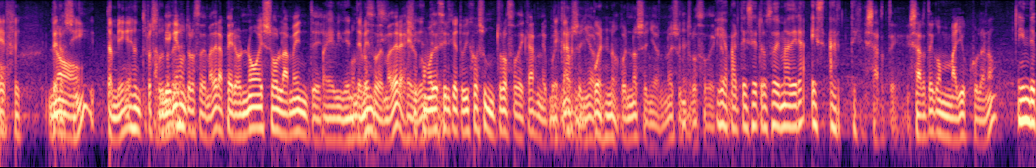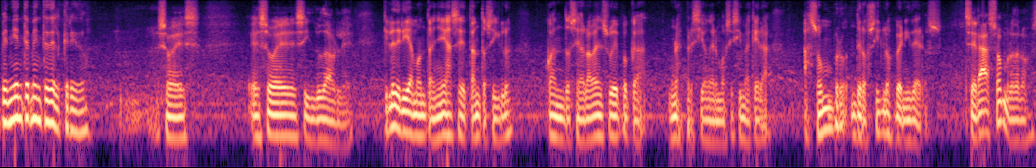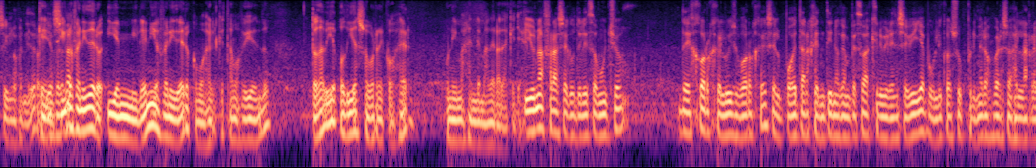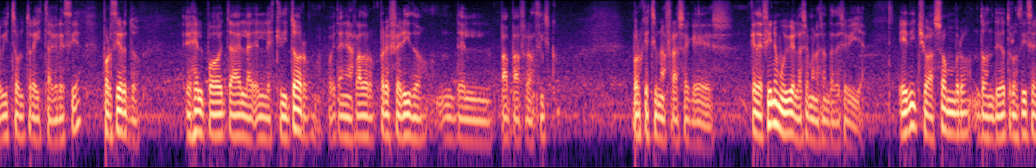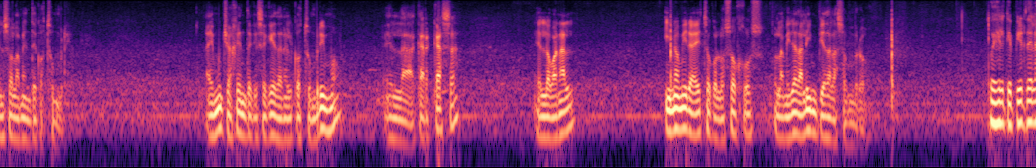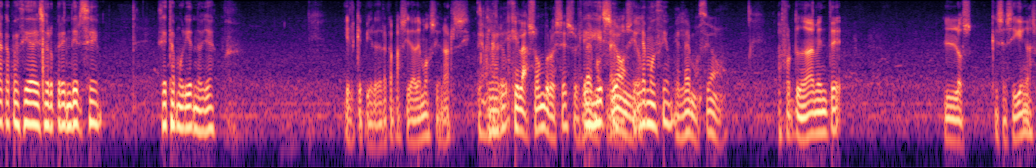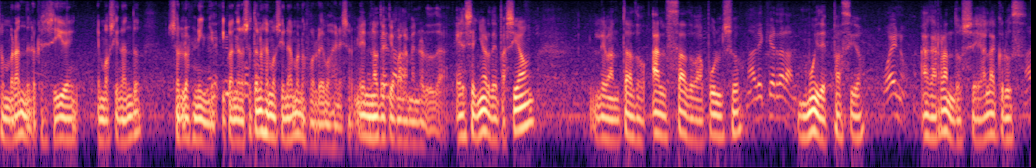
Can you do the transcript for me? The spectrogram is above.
Pero No. sí, también es un trozo También de es madera. un trozo de madera, pero no es solamente Evidentemente, un trozo de madera. Eso es como decir que tu hijo es un trozo de carne. Pues De carne, no, señor. pues no. Pues no, señor, no es un trozo de Y carne. aparte ese trozo de madera es arte, Es arte, es arte con mayúscula, ¿no? independientemente del credo. Eso es, eso es indudable. ¿Qué le diría a Montañés hace tantos siglos cuando se hablaba en su época una expresión hermosísima que era asombro de los siglos venideros? Será asombro de los siglos venideros. Que en siglos venideros y en milenios venideros, como es el que estamos viviendo, todavía podía sobrecoger una imagen de madera de aquella Y una frase que utilizo mucho de Jorge Luis Borges, el poeta argentino que empezó a escribir en Sevilla, publicó sus primeros versos en la revista ultraísta Grecia. Por cierto, es el poeta, el, el escritor, poeta y narrador preferido del Papa Francisco. Borges tiene una frase que es que define muy bien la Semana Santa de Sevilla. He dicho asombro donde otros dicen solamente costumbre. Hay mucha gente que se queda en el costumbrismo, en la carcasa, en lo banal, y no mira esto con los ojos, con la mirada limpia del asombro. Pues el que pierde la capacidad de sorprenderse se está muriendo ya. y el que pierde la capacidad de emocionarse. De- Claro. Es que el asombro es eso, es la Es eso, emoción. es la emoción. Es la emoción. Afortunadamente, los que se siguen asombrando, los que se siguen emocionando, son los niños. Y cuando nosotros nos emocionamos, nos volvemos en esos Eh. No te quepa la menor duda. El Señor de pasión, levantado, alzado a pulso, muy despacio, agarrándose a la cruz,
